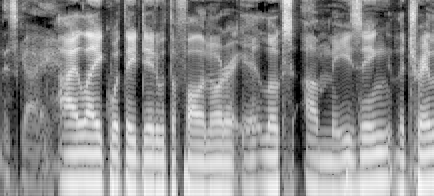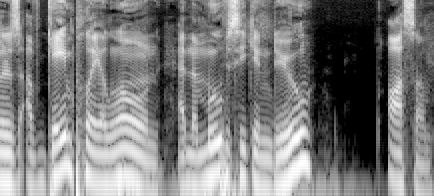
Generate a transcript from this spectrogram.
this guy. I like what they did with the Fallen Order. It looks amazing. The trailers of gameplay alone and the moves he can do, awesome.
